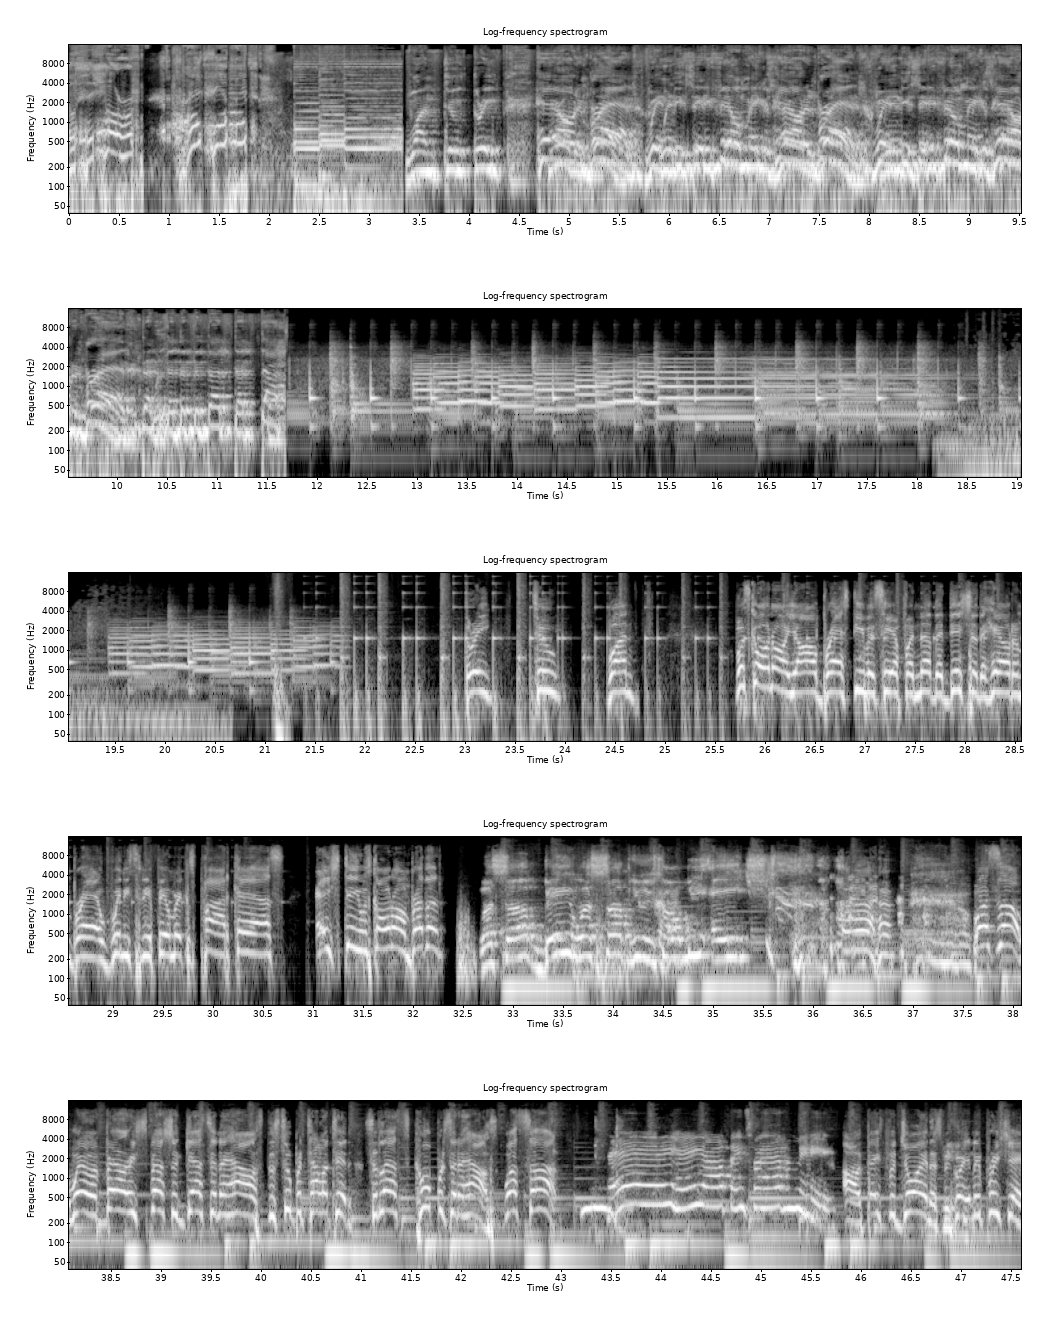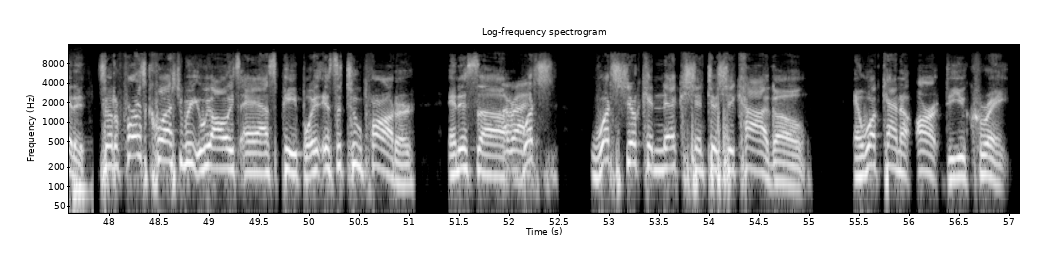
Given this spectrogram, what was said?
One, two, three. Harold and Brad. Windy City Filmmakers. Harold and Brad. Windy City Filmmakers. Harold and Brad. Da, da, da, da, da, da. Three, two, one. What's going on, y'all? Brad Stevens here for another edition of the Harold and Brad Windy City Filmmakers Podcast. HD, what's going on, brother? What's up, B? What's up? You can call me H. What's up? We have a very special guest in the house, the super talented Celeste Cooper's in the house. What's up? Hey, hey, y'all. Thanks for having me. Oh, thanks for joining us. We greatly appreciate it. So the first question we, we always ask people, it's a two-parter, and it's uh All right. what's what's your connection to Chicago and what kind of art do you create?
